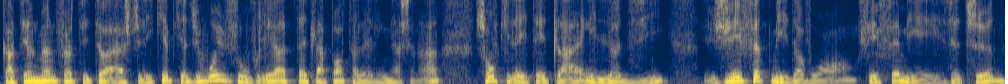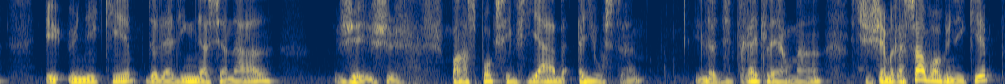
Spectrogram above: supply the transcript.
Quand Tillman Fertitta a acheté l'équipe, il a dit, oui, j'ouvrirai peut-être la porte à la Ligue nationale. Sauf qu'il a été clair, il l'a dit, j'ai fait mes devoirs, j'ai fait mes études, et une équipe de la Ligue nationale, je, je pense pas que c'est viable à Houston. Il l'a dit très clairement. J'aimerais ça avoir une équipe,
